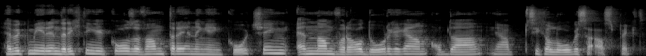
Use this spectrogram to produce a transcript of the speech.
Heb ik meer in de richting gekozen van training en coaching. En dan vooral doorgegaan op dat ja, psychologische aspect.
